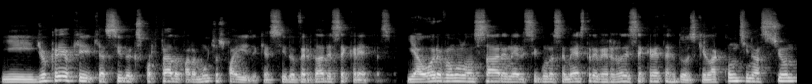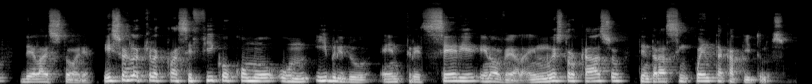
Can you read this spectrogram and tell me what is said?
y yo creo que, que, ha sido exportado para muchos países, que ha sido Verdades Secretas. Y ahora vamos a lanzar en el segundo semestre Verdades Secretas 2, que es la continuación de la historia. Eso es lo que lo clasifico como un híbrido entre serie y novela. En nuestro caso, tendrá 50 capítulos.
